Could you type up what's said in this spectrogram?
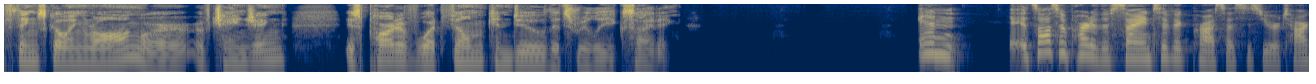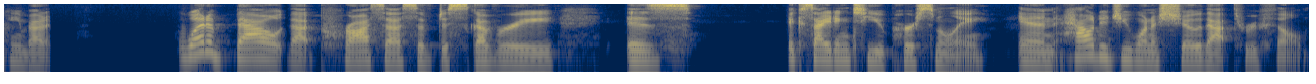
things going wrong or of changing is part of what film can do that's really exciting. And it's also part of the scientific process, as you were talking about. What about that process of discovery is exciting to you personally? And how did you want to show that through film?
